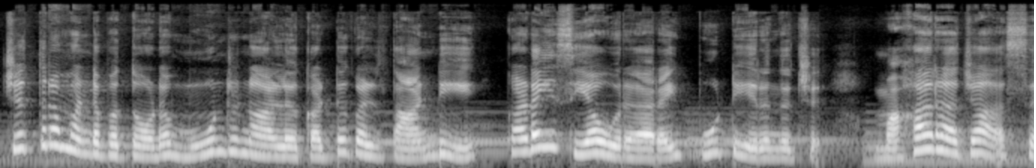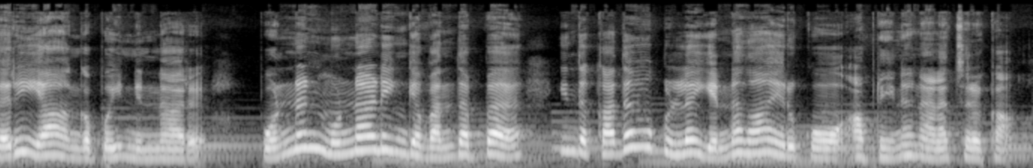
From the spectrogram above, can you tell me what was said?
சித்திர மண்டபத்தோட மூன்று நாலு கட்டுகள் தாண்டி கடைசியா ஒரு அறை பூட்டி இருந்துச்சு. மகாராஜா சரியா அங்க போய் நின்னாரு. பொன்னன் முன்னாடி இங்க வந்தப்ப இந்த கதவுக்குள்ள என்னதான் இருக்கும் அப்படின்னு நினைச்சிருக்கான்.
